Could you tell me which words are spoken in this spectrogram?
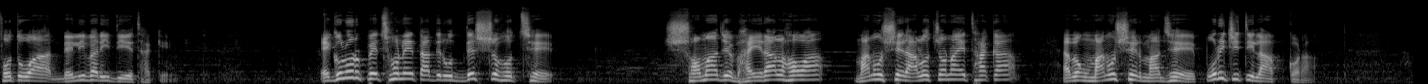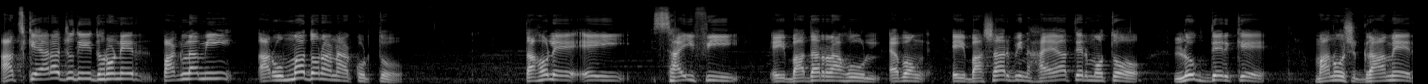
ফতোয়া ডেলিভারি দিয়ে থাকে। এগুলোর পেছনে তাদের উদ্দেশ্য হচ্ছে সমাজে ভাইরাল হওয়া, মানুষের আলোচনায় থাকা এবং মানুষের মাঝে পরিচিতি লাভ করা। আজকে এরা যদি এই ধরনের পাগলামি আর উন্মাদনা না করতো, তাহলে এই সাইফি, এই বাদার রাহুল এবং এই বাসার বিন হায়াতের মতো লোকদেরকে মানুষ গ্রামের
